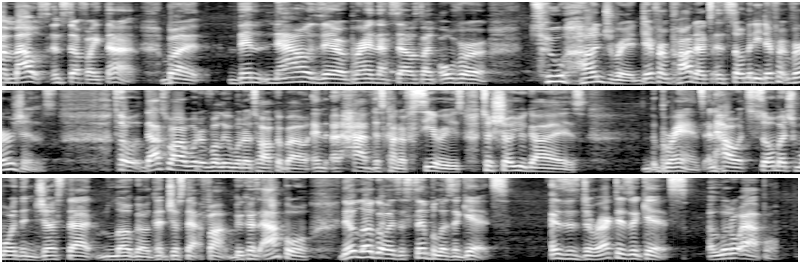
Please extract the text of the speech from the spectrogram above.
a mouse and stuff like that. But then now they're a brand that sells like over 200 different products and so many different versions. So that's why I would really want to talk about and uh, have this kind of series to show you guys the brands and how it's so much more than just that logo, that just that font. Because Apple, their logo is as simple as it gets, is as direct as it gets. A little apple,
